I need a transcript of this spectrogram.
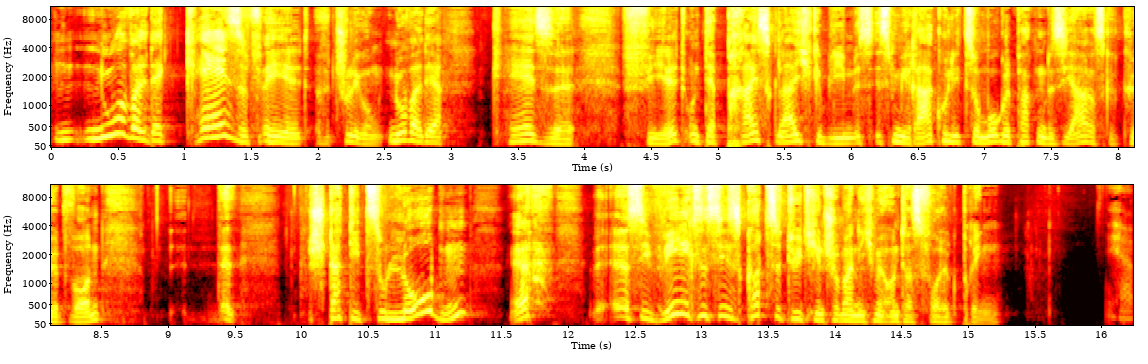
nur weil der Käse fehlt, Entschuldigung, nur weil der Käse fehlt und der Preis gleich geblieben ist, ist Miracoli zur Mogelpackung des Jahres gekürt worden. Äh, Statt die zu loben, ja, dass sie wenigstens dieses Kotzetütchen schon mal nicht mehr unters Volk bringen. Ja.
